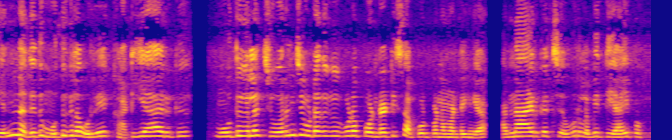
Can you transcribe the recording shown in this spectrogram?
என்னது இது? முதுகுல ஒரே கடியா இருக்கு. முதுகுல சொரிஞ்சு விடதுக்கு கூட பொண்டாட்டி சப்போர்ட் பண்ண மாட்டேங்க. அண்ணா இருக்க செவுருல போய் தியாய்ப்போம்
